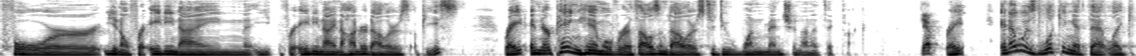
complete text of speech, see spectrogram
for you know for 89 for 89 100 dollars a piece right and they're paying him over a thousand dollars to do one mention on a tiktok yep right and i was looking at that like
